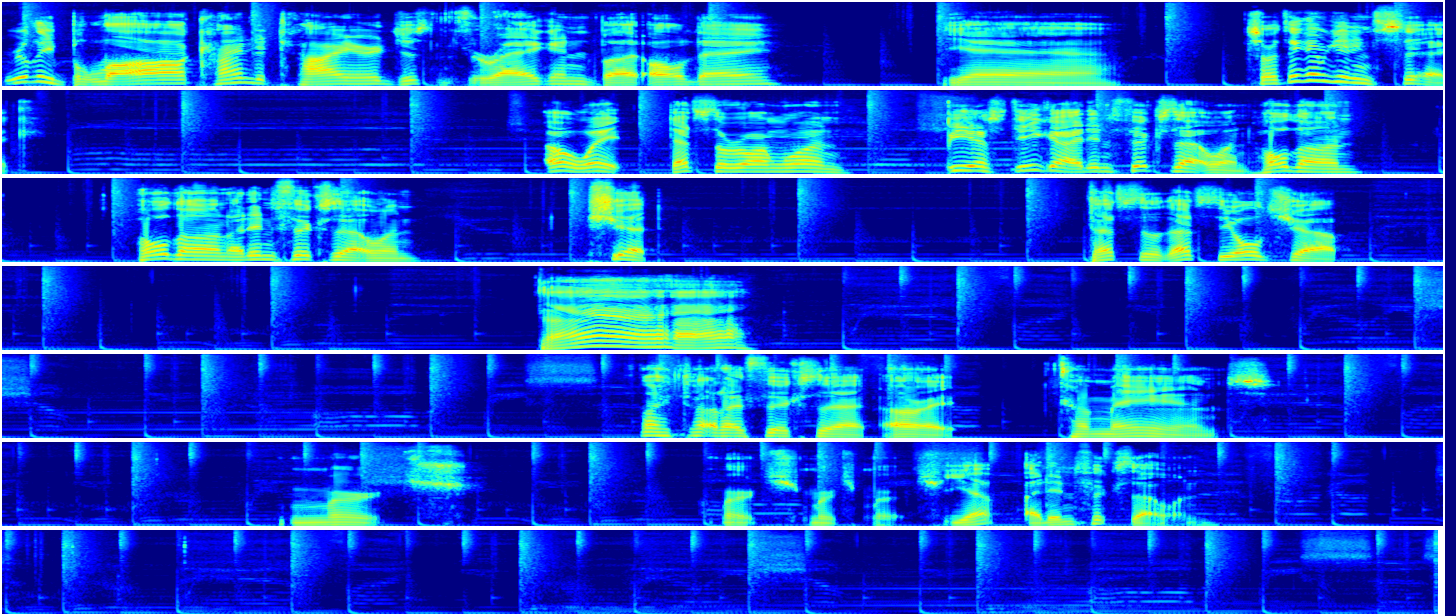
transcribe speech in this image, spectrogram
really blah, kind of tired, just dragging butt all day. Yeah. So I think I'm getting sick. Oh, wait, that's the wrong one. BSD guy, I didn't fix that one. Hold on. Hold on, I didn't fix that one. Shit. That's the that's the old shop. Ah. I thought I fixed that. All right. Commands. Merch. Merch, merch, merch. Yep, I didn't fix that one.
